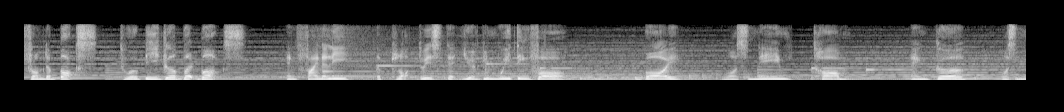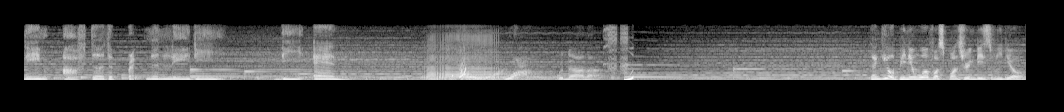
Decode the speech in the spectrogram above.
from the box to a bigger bird box. And finally, the plot twist that you have been waiting for. Boy was named Tom, and girl was named after the pregnant lady. The end. Wow, banana. Thank you Opinion World for sponsoring this video.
